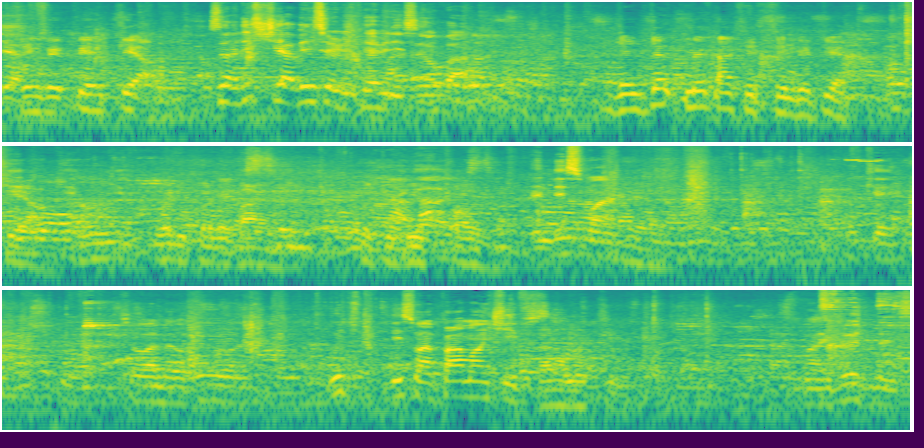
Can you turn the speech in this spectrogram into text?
chair. Zimbabwe here. So this chair been serving in the silver. They just make us a Zimbabwe. Okay, okay, okay. What do you call it? By Portuguese called. And this one. Okay. So uh, the other one. Which this one Paramount Chiefs. Paramount Chief. My goodness.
